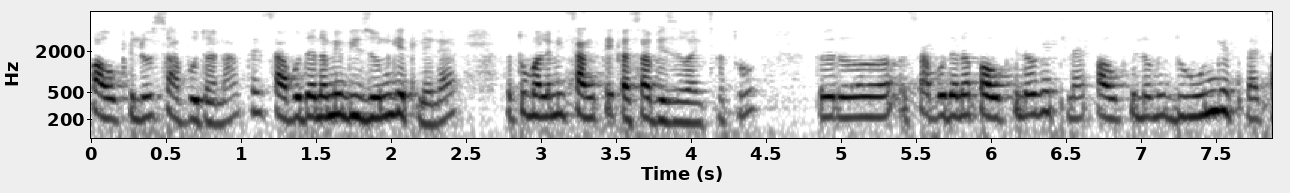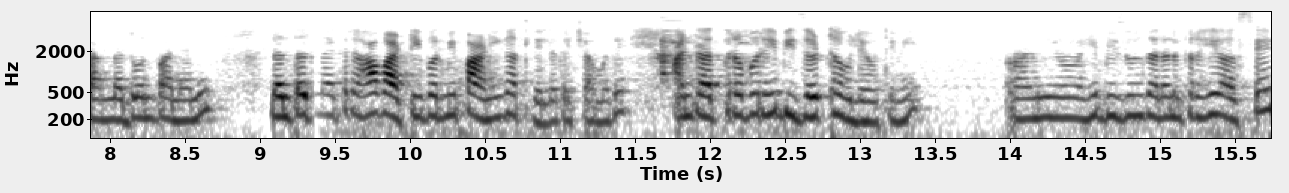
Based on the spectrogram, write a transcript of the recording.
पाव किलो साबुदाणा. तर साबुदाणा मी भिजवून घेतलेला आहे. तर तुम्हाला मी सांगते कसा भिजवायचा तो. तर साबुदाणा पाव किलो घेतला आहे पाव किलो मी धुवून घेतला आहे चांगला दोन पाण्याने. नंतर नाहीतर हा वाटीभर मी पाणी घातलेलं त्याच्यामध्ये. आणि रात्रभर हे भिजत ठेवले होते मी. आणि हे भिजून झाल्यानंतर हे असे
